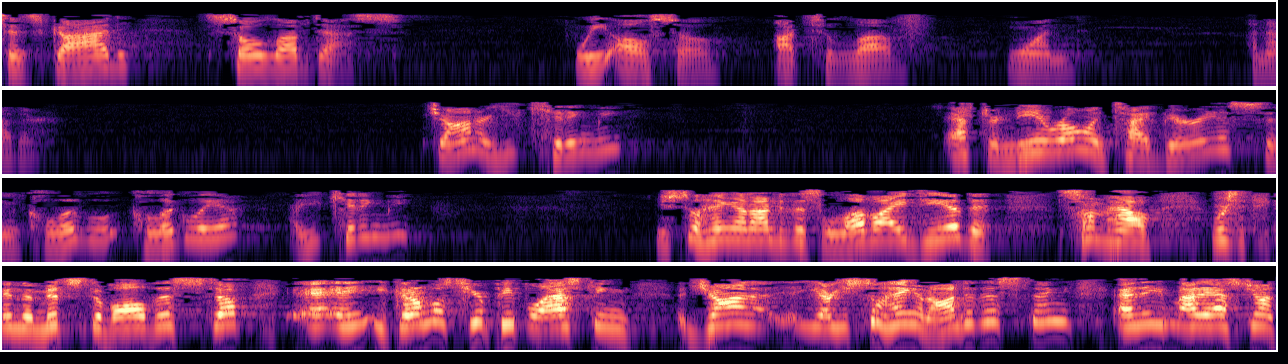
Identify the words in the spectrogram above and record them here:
since God so loved us, we also ought to love one another. John, are you kidding me? After Nero and Tiberius and Caligula, are you kidding me? You still hanging on to this love idea that somehow we're in the midst of all this stuff? And you can almost hear people asking, John, are you still hanging on to this thing? And he might ask John,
